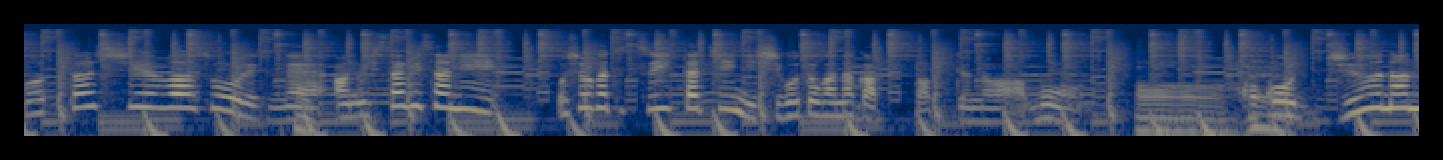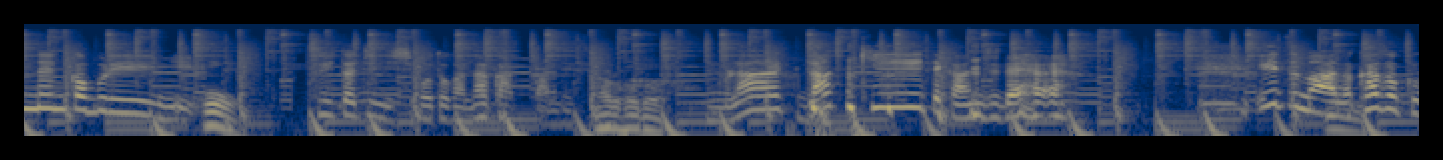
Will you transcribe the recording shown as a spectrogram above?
私はそうですね、あの久々にお正月1日に仕事がなかったっていうのはもうここ十何年かぶりにおう。1日に仕事がなかったんですよ。なるほど。ララッキーって感じでいつもあの家族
